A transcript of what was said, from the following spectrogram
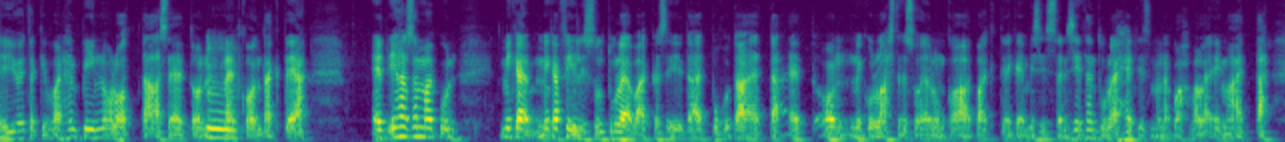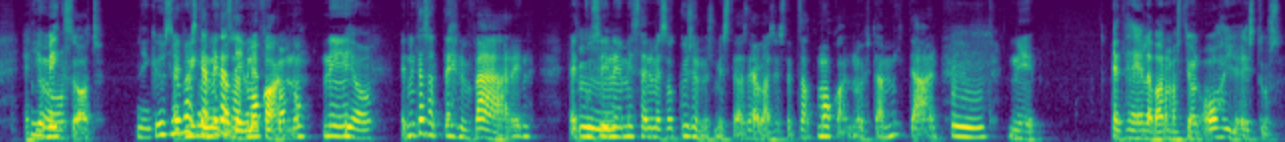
ja joitakin vanhempiin nolottaa se, että on mm. näitä kontakteja. Että ihan sama kuin mikä, mikä fiilis sulla tulee vaikka siitä, että puhutaan, että, että on niin kuin lastensuojelun kanssa vaikka tekemisissä, niin siitähän tulee heti semmoinen vahva leima, että, että no miksi oot? Niin kyllä se että mikä, mitä sä oot mokannut? Niin, Joo. Että mitä sä oot tehnyt väärin? Että kun mm. siinä ei missään nimessä ole kysymys mistään sellaisesta, että sä oot mokannut yhtään mitään, mm. niin että heillä varmasti on ohjeistus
